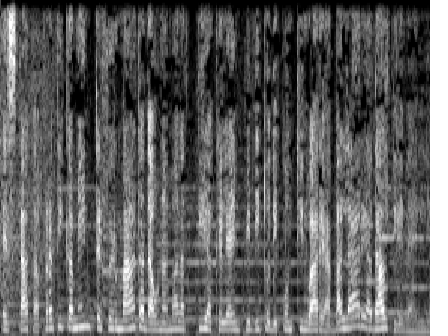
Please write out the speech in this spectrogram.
è stata praticamente fermata da una malattia che le ha impedito di continuare a ballare ad alti livelli.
